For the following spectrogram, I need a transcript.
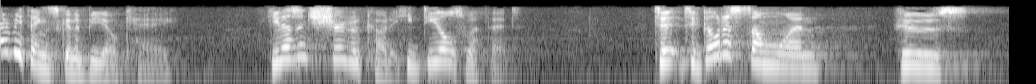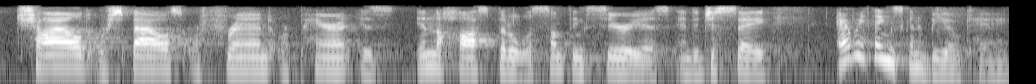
everything's going to be okay. He doesn't sugarcoat it, he deals with it. To, to go to someone whose child or spouse or friend or parent is in the hospital with something serious and to just say, everything's going to be okay,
